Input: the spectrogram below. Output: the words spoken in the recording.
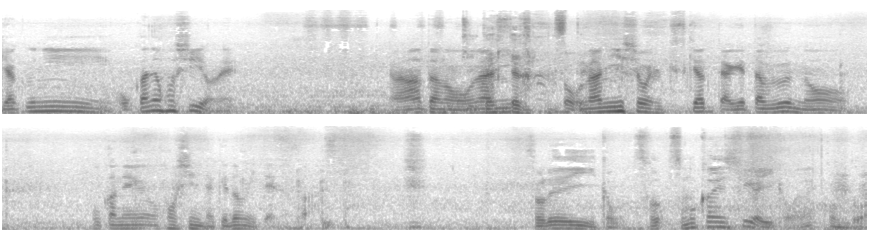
逆にお金欲しいよねあなたのオナニ聞いた人がそうオナニーショーに付き合ってあげた分のお金欲しいんだけどみたいなさ。それいいかも。そその返しがいいかもね今度は。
